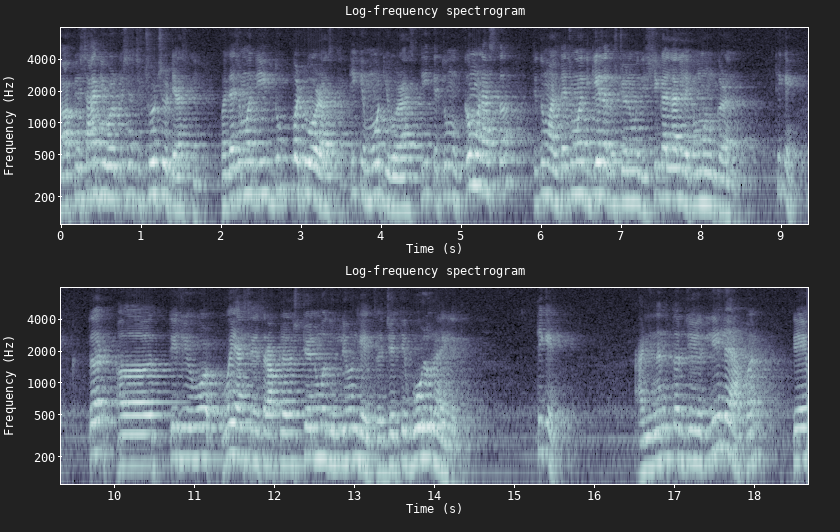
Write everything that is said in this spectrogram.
आपली साधी ओळ कशी असते? छोटी छोटी असते. पण त्याच्यामध्ये दुप्पट ओळ असते. ठीक आहे मोठी ओळ असते. ते तुम कमन असतं. ते तुम्हाला त्याच्यामध्ये गेलं का स्टेनमध्ये शिकायला लागले का मग कळलं. ठीक आहे? तर ते जे व वय असेल तर आपल्याला स्टेनमधून लिहून घ्यायचं जे ते बोलू राहिले. ठीक आहे? आणि नंतर जे लिहिलंय आपण ते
